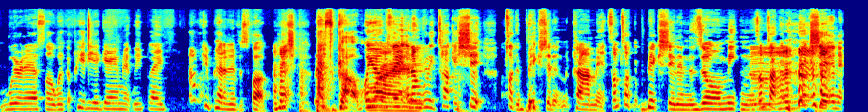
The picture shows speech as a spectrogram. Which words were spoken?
weird ass little Wikipedia game that we play. I'm competitive as fuck. Bitch, let's go. You know what I'm saying? And I'm really talking shit. I'm talking big shit in the comments. I'm talking big shit in the Zoom meetings. I'm talking big mm-hmm. shit in it.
